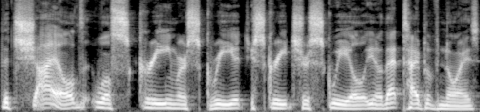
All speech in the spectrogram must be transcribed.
the child will scream or screech, or squeal, you know, that type of noise.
